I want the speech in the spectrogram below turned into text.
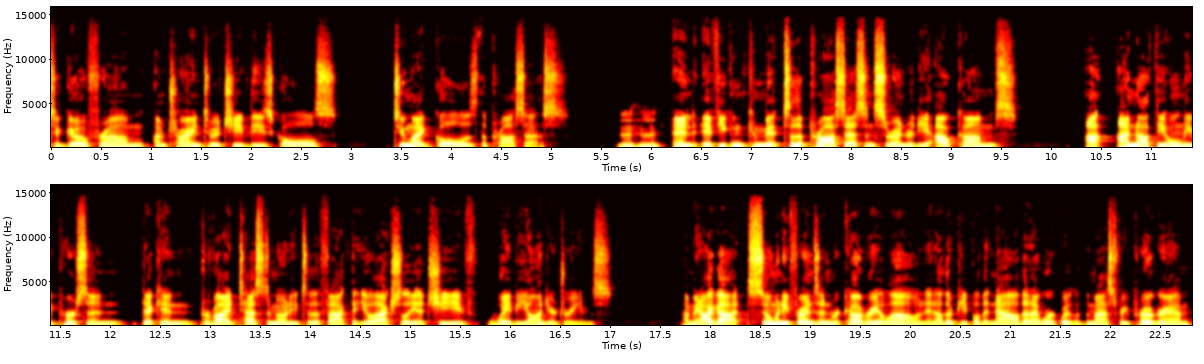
to go from I'm trying to achieve these goals to my goal is the process. Mm-hmm. And if you can commit to the process and surrender the outcomes, I, I'm not the only person that can provide testimony to the fact that you'll actually achieve way beyond your dreams. I mean, I got so many friends in recovery alone and other people that now that I work with with the Mastery program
